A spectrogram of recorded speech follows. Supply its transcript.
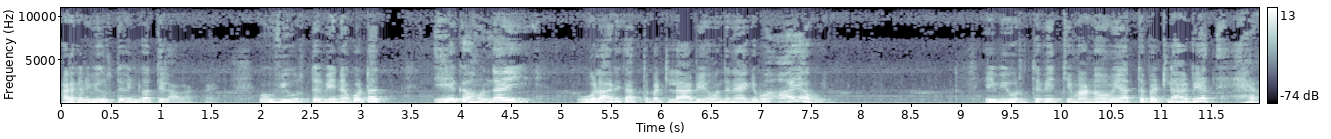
අරකට විවෘත වෙන්නවත් වෙලාවක් නැහැ. ਉਹ විවෘත වෙනකොටත් ඒක හොඳයි ඕලාරිකත්ව ප්‍රතිලාභය හොඳ නැහැ කියම ආය අහුවෙනවා. ඒ විවෘත වෙච්ච මනෝමය අත්පැටලාභියත් හැර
